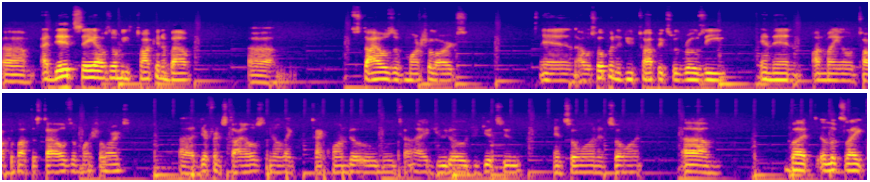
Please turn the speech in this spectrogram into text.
Um, I did say I was going to be talking about um, styles of martial arts and I was hoping to do topics with Rosie, and then on my own talk about the styles of martial arts, uh, different styles, you know, like Taekwondo, Muay Thai, Judo, Jiu Jitsu, and so on and so on. Um, but it looks like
